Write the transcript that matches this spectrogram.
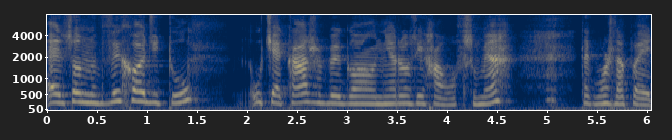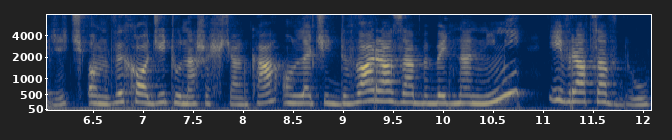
Więc on wychodzi tu, ucieka, żeby go nie rozjechało w sumie. Tak można powiedzieć. On wychodzi, tu nasza ścianka, on leci dwa razy, aby być nad nimi i wraca w dół.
